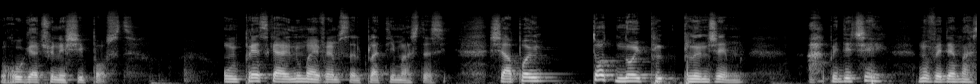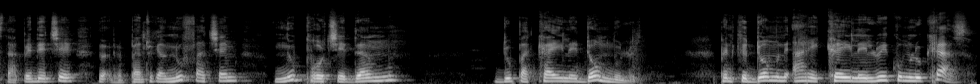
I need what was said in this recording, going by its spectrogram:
Rugăciune și post. Un preț care nu mai vrem să-l plătim astăzi. Și apoi tot noi plângem. Ah, pe de ce? Nu vedem asta. Pe de ce? Pentru că nu facem nu procedăm după căile Domnului. Pentru că Domnul are căile lui cum lucrează.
